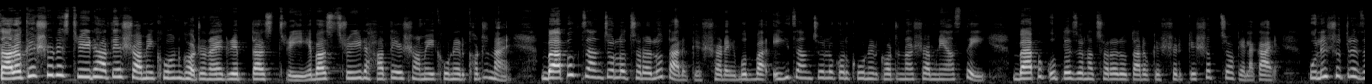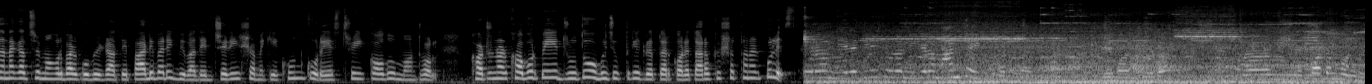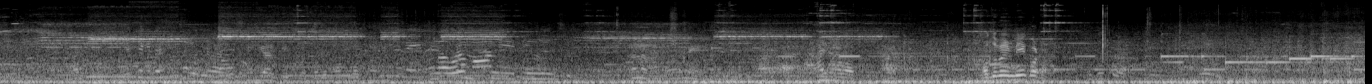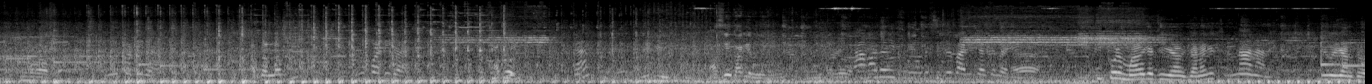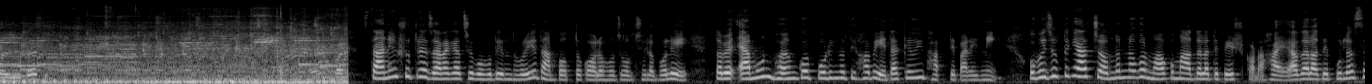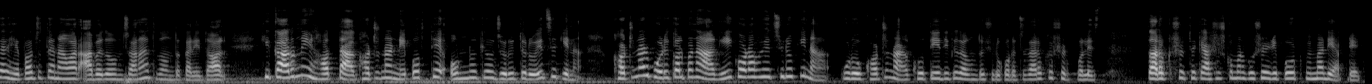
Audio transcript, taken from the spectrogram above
তারকেশ্বরের স্ত্রীর হাতে স্বামী খুন ঘটনায় গ্রেপ্তার স্ত্রী। এবার স্ত্রীর হাতে স্বামী খুনের ঘটনায় ব্যাপক চাঞ্চল্য ছড়ালো তারকেশ্বরে। বুধবার এই চাঞ্চল্যকর খুনের ঘটনার সামনে আসতেই ব্যাপক উত্তেজনা ছড়ালো তারকেশ্বর কেশবচক এলাকায়। পুলিশ সূত্রে জানা গেছে মঙ্গলবার গভীর রাতে পারিবারিক বিবাদের জেরে স্বামীকে খুন করে স্ত্রী কদম মণ্ডল ঘটনার খবর পেয়ে দ্রুত অভিযুক্তকে গ্রেপ্তার করে তারকেশ্বর থানার পুলিশ। ওরা মেরে কত মেয়ের মেয়ে কটা? আপনার? নাম হ্যাঁ থাকেন নাকি? আমাদের বাড়ি কী করে মারা গেছে জানা- গেছে? না না না। কি করে জানতে পারবি তাই তো? স্থানীয় সূত্রে জানা গেছে, বহুদিন ধরে দাম্পত্য কলহ চলছিল বলে। তবে এমন ভয়ঙ্কর পরিণতি হবে তা কেউই ভাবতে পারেননি। অভিযুক্তকে আজ চন্দননগর মহকুমা আদালতে পেশ করা হয়। আদালতে পুলিশের হেফাজতে নেওয়ার আবেদন জানায় তদন্তকারী দল। কি কারণে হত্যা, ঘটনার নেপথ্যে অন্য কেউ জড়িত রয়েছে কিনা, ঘটনার পরিকল্পনা আগেই করা হয়েছিল কিনা, পুরো ঘটনার খতিয়ে দিকে তদন্ত শুরু করেছে তারকেশ্বর পুলিশ। তারকেশ্বর থেকে আশিস কুমার ঘোষের রিপোর্ট, মেমারি আপডেট।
